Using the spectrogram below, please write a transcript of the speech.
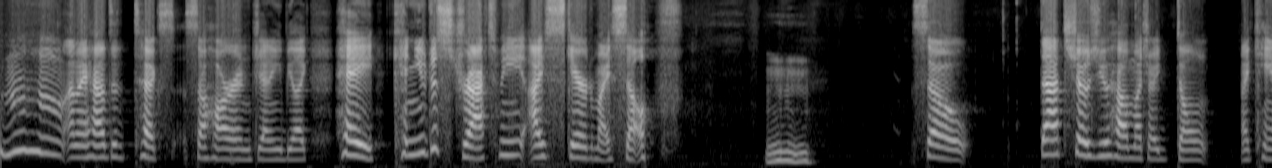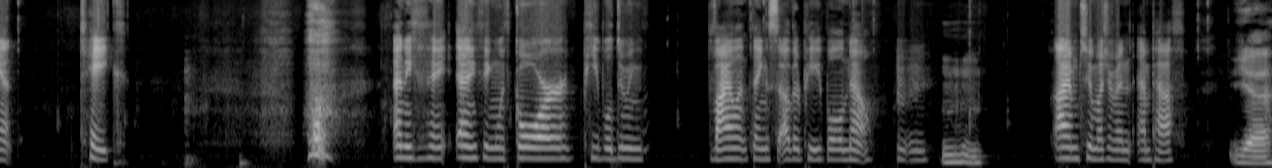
hmm and I had to text Sahara and Jenny, be like, hey, can you distract me? I scared myself. Mm-hmm. So that shows you how much I don't, I can't take anything, anything with gore, people doing violent things to other people. No. Mm-hmm. I'm too much of an empath. Yeah.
